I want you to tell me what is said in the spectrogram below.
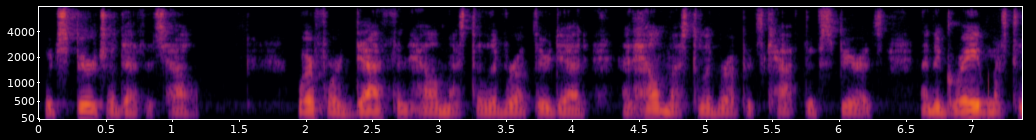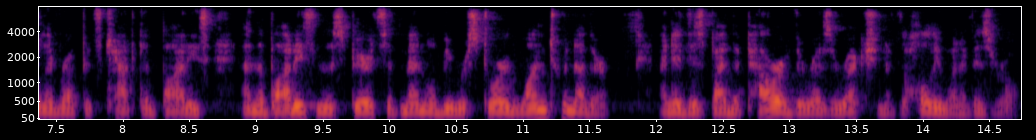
which spiritual death is hell. Wherefore death and hell must deliver up their dead, and hell must deliver up its captive spirits, and the grave must deliver up its captive bodies, and the bodies and the spirits of men will be restored one to another, and it is by the power of the resurrection of the Holy One of Israel.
